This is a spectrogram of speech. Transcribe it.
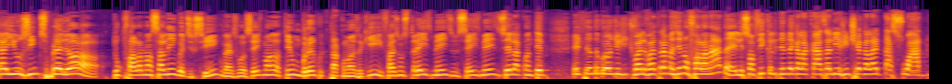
aí os índios para ele, ó, tu fala a nossa língua. Disse, sim, converso com vocês, mas ó, tem um branco que está com nós aqui, faz uns três meses, uns seis meses, sei lá quanto tempo. Ele tenta onde a gente vai, ele vai atrás, mas ele não fala nada, ele só fica ali dentro daquela casa ali, a gente chega lá, ele está suado.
